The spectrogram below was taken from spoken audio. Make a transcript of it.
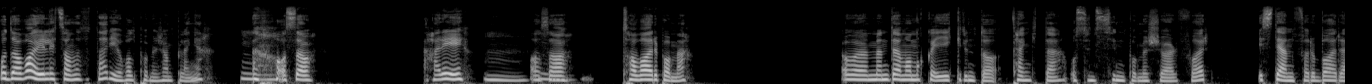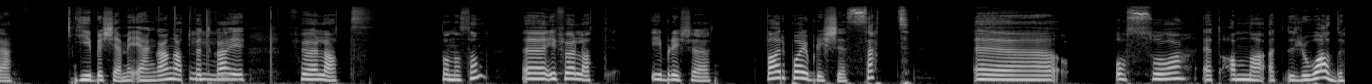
Og da var jeg litt sånn at dette har jeg holdt på med kjempelenge. Mm. og så Her er jeg, Mm. altså ta vare på meg. Og, men det var noe jeg gikk rundt og tenkte og syntes synd på meg sjøl for, istedenfor å bare gi beskjed med en gang at vet du hva, Mm. jeg føler at sånn og sånn. Eh, jeg føler at jeg blir ikke svar på, jeg blir ikke sett. Eh, og så et annet et råd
